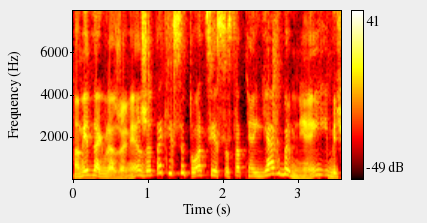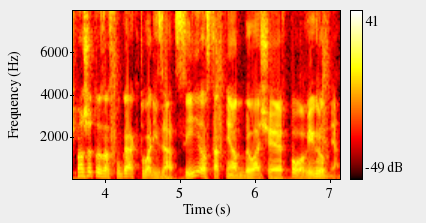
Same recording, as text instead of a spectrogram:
Mam jednak wrażenie, że takich sytuacji jest ostatnio jakby mniej i być może to zasługa aktualizacji. Ostatnia odbyła się w połowie grudnia.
